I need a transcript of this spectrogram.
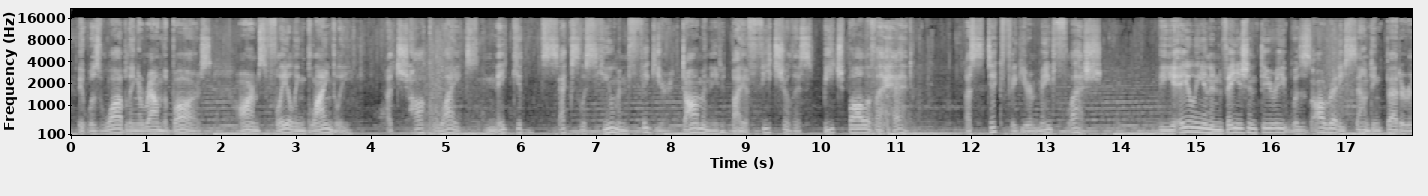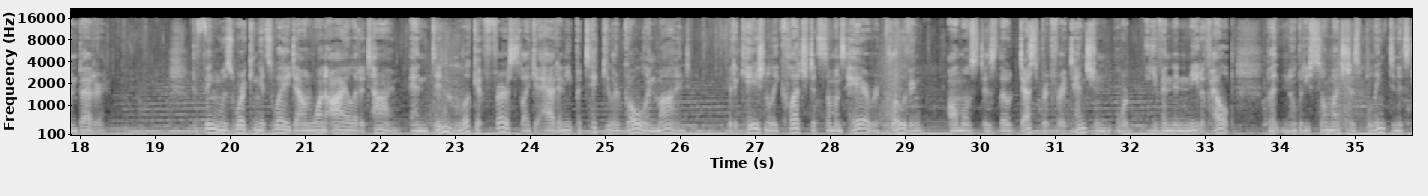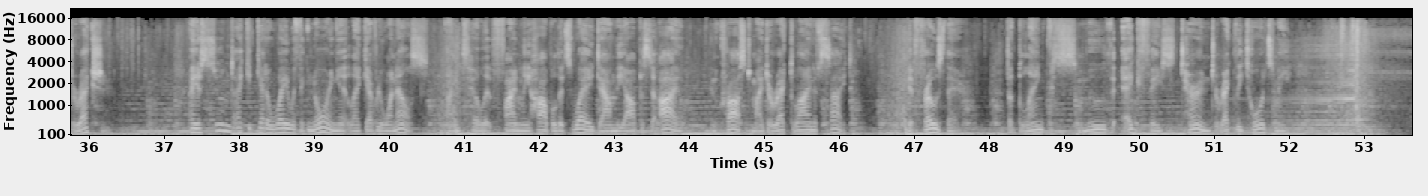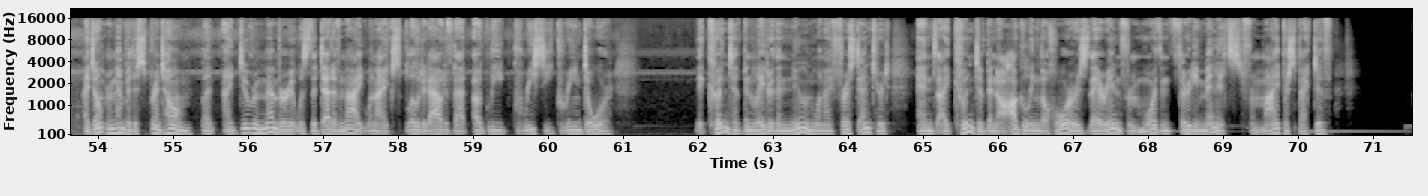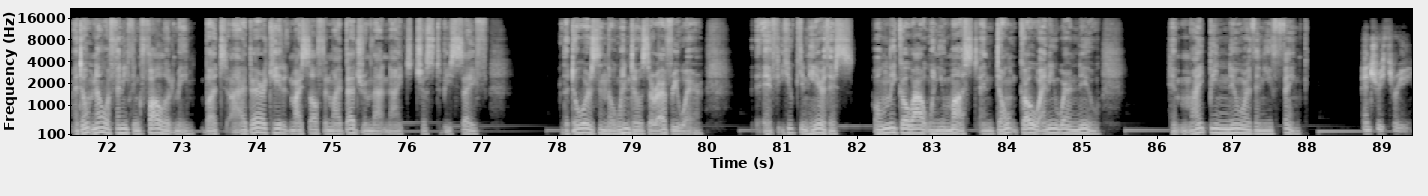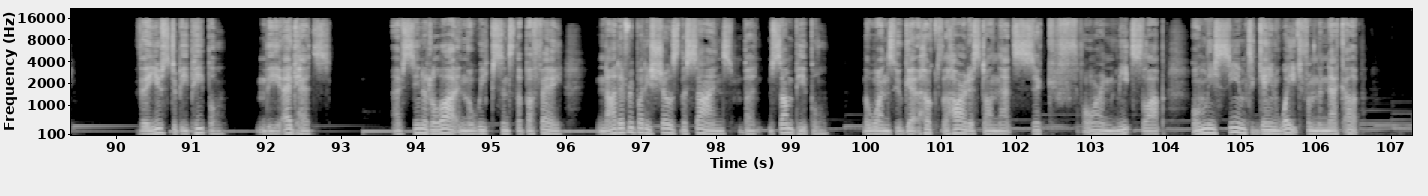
It was wobbling around the bars, arms flailing blindly. A chalk white, naked, sexless human figure dominated by a featureless beach ball of a head. A stick figure made flesh, the alien invasion theory was already sounding better and better. The thing was working its way down one aisle at a time, and didn't look at first like it had any particular goal in mind. It occasionally clutched at someone's hair or clothing, almost as though desperate for attention or even in need of help, but nobody so much as blinked in its direction. I assumed I could get away with ignoring it like everyone else, until it finally hobbled its way down the opposite aisle and crossed my direct line of sight. It froze there, the blank, smooth egg face turned directly towards me. I don't remember the sprint home, but I do remember it was the dead of night when I exploded out of that ugly, greasy green door. It couldn't have been later than noon when I first entered, and I couldn't have been ogling the horrors therein for more than 30 minutes, from my perspective. I don't know if anything followed me, but I barricaded myself in my bedroom that night just to be safe. The doors and the windows are everywhere. If you can hear this, only go out when you must and don't go anywhere new. It might be newer than you think. Entry 3. There used to be people, the eggheads, I've seen it a lot in the weeks since the buffet. Not everybody shows the signs, but some people, the ones who get hooked the hardest on that sick, foreign meat slop, only seem to gain weight from the neck up.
